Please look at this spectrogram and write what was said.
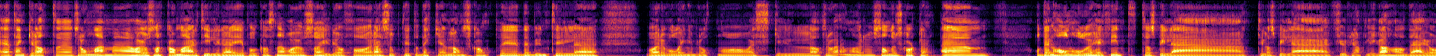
Jeg tenker at eh, Trondheim Jeg har jo snakka om det her tidligere i podkasten. Jeg var jo så heldig å få reise opp dit og dekke en landskamp i debuten til eh, Var det Vold Engebråten og Eskila, tror jeg, når Sander skårte. Um, og den hallen holder jo helt fint til å spille Til å spille Fjordkraftliga. Og det er jo,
